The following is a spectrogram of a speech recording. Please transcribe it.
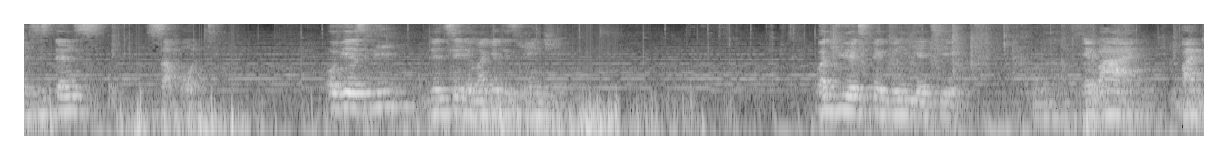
resistance support. Obviously, let's say the market is ranging. What do you expect when you get here? A buy. But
